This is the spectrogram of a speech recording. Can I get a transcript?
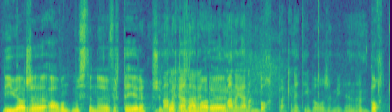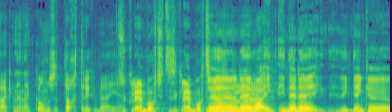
nieuwjaarsavond moesten verteren. De mannen, Supporters gaan dan, maar... eh, de mannen gaan een bocht pakken, net die boze midden. Een bocht pakken en dan komen ze toch terug bij je. Het is een klein bochtje, het is een klein bochtje. Nee, ja, ik nee, maar ik, ik- nee, nee, ik, ik denk eh,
